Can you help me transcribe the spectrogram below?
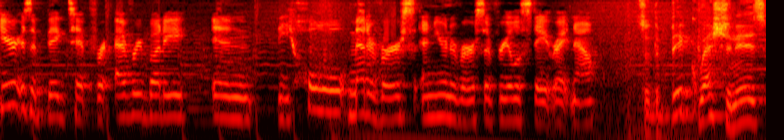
here is a big tip for everybody in the whole metaverse and universe of real estate right now. So, the big question is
